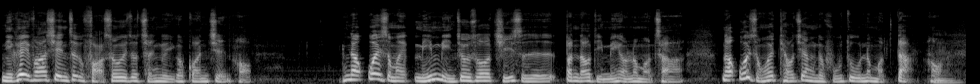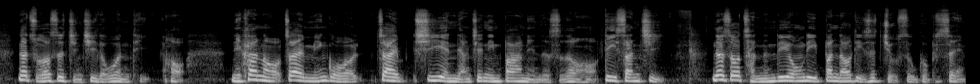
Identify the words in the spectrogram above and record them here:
你可以发现这个法说会就成了一个关键哈。那为什么明明就是说其实半导体没有那么差，那为什么会调降的幅度那么大？哈，那主要是景气的问题哈。你看哦，在民国在西元两千零八年的时候，哈，第三季那时候产能利用率半导体是九十五个 percent，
